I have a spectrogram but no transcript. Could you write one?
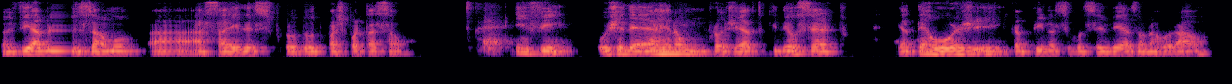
nós viabilizamos a, a saída desses produtos para exportação. Enfim, o GDR era um projeto que deu certo. E até hoje, em Campinas, se você vê a zona rural,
